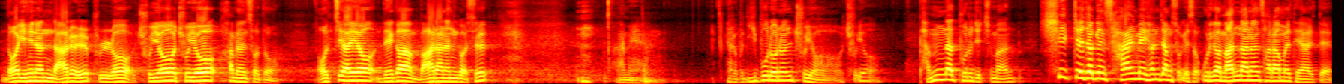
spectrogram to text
너희는 나를 불러 주여 주여 하면서도 어찌하여 내가 말하는 것을 아멘. 여러분 입으로는 주여 주여 밤낮 부르짖지만 실제적인 삶의 현장 속에서 우리가 만나는 사람을 대할 때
